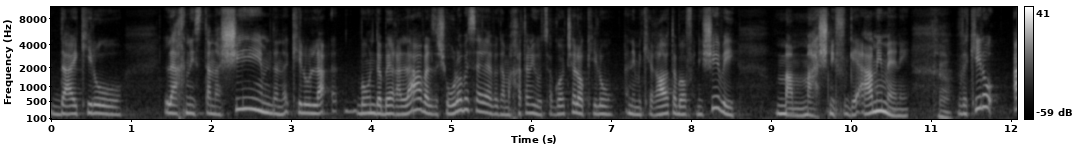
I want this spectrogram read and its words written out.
די כאילו להכניס את הנשים, כאילו בואו נדבר עליו, על זה שהוא לא בסדר, וגם אחת המיוצגות שלו, כאילו, אני מכירה אותה באופן אישי, והיא ממש נפגעה ממני. כן. וכאילו, א',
